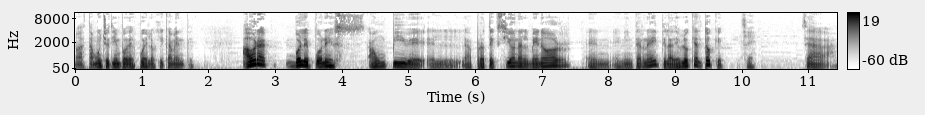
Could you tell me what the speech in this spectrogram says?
Hasta mucho tiempo después, lógicamente. Ahora vos le pones a un pibe el- la protección al menor en, en internet y te la desbloquea al toque. Sí. O sea,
